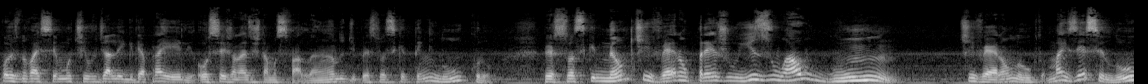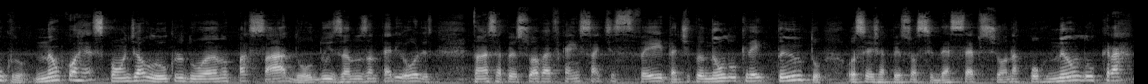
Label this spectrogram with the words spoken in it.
pois não vai ser motivo de alegria para ele. Ou seja, nós estamos falando de pessoas que têm lucro, pessoas que não tiveram prejuízo algum tiveram lucro. Mas esse lucro não corresponde ao lucro do ano passado ou dos anos anteriores. Então essa pessoa vai ficar insatisfeita, tipo, eu não lucrei tanto. Ou seja, a pessoa se decepciona por não lucrar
